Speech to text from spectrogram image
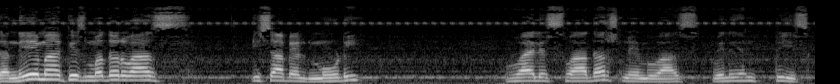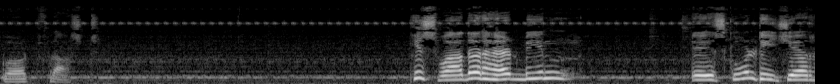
The name of his mother was Isabel Moody, while his father's name was William Prescott Frost. His father had been a school teacher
